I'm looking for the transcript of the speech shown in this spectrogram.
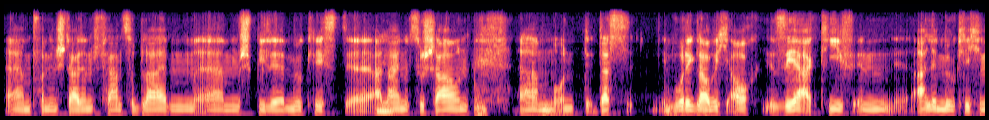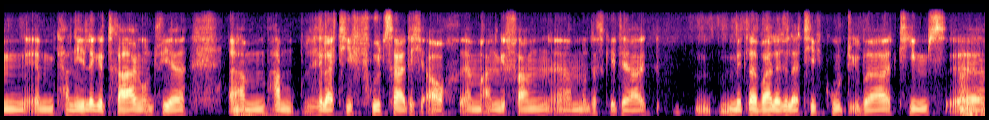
ähm, von den Stadien fernzubleiben, ähm, Spiele möglichst äh, mhm. alleine zu schauen. Ähm, und das wurde, glaube ich, auch sehr aktiv in alle möglichen ähm, Kanäle getragen. Und wir ähm, haben relativ frühzeitig auch angefangen, und das geht ja mittlerweile relativ gut über Teams äh,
